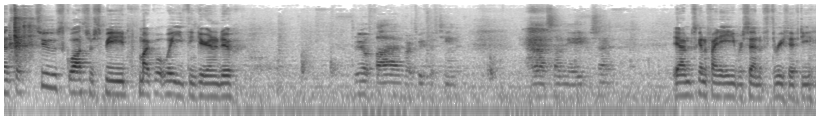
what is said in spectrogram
Ten sets, two squats for speed. Mike, what weight you think you're gonna do? 305 or 315. Around 70, 80%. Yeah, I'm just gonna find 80% of 350.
